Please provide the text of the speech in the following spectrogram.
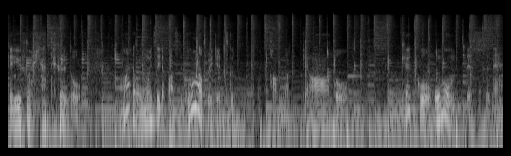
ていう風になってくると前思いついたパーツってどのアプリで作ったんだっけなぁと結構思うんですね。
